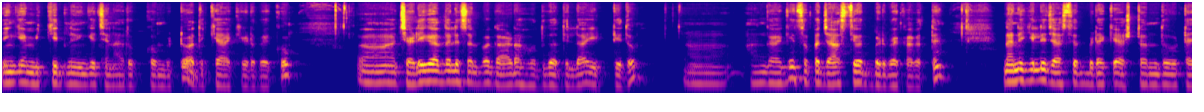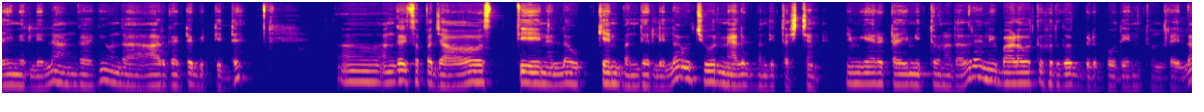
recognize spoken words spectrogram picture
ಹಿಂಗೆ ಮಿಕ್ಕಿದ್ನು ಹಿಂಗೆ ಚೆನ್ನಾಗಿ ರುಬ್ಕೊಂಬಿಟ್ಟು ಅದಕ್ಕೆ ಹಾಕಿ ಇಡಬೇಕು ಚಳಿಗಾಲದಲ್ಲಿ ಸ್ವಲ್ಪ ಗಾಢ ಹೊದ್ಗೋದಿಲ್ಲ ಹಿಟ್ಟಿದು ಹಾಗಾಗಿ ಸ್ವಲ್ಪ ಜಾಸ್ತಿ ಹೊತ್ತು ಬಿಡಬೇಕಾಗತ್ತೆ. ನನಗಿಲ್ಲಿ ಜಾಸ್ತಿ ಹೊತ್ತು ಬಿಡೋಕ್ಕೆ ಅಷ್ಟೊಂದು ಟೈಮ್ ಇರಲಿಲ್ಲ. ಹಂಗಾಗಿ ಒಂದು ಆರು ಗಂಟೆ ಬಿಟ್ಟಿದ್ದೆ. ಹಂಗಾಗಿ ಸ್ವಲ್ಪ ಜಾಸ್ತಿ ಏನೆಲ್ಲ ಉಕ್ಕೇನು ಬಂದಿರಲಿಲ್ಲ. ಒಂಚೂರು ಮ್ಯಾಲಕ್ಕೆ ಬಂದಿತ್ತು ಅಷ್ಟೇ. ನಿಮ್ಗೆ ಟೈಮ್ ಇತ್ತು ಅನ್ನೋದಾದರೆ ನೀವು ಭಾಳ ಹೊತ್ತು ಹೊದ್ಗೋಗಿ ಬಿಡ್ಬೋದು, ಏನು ತೊಂದರೆ ಇಲ್ಲ.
